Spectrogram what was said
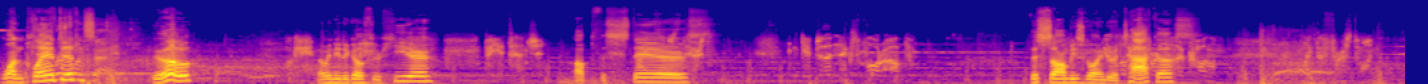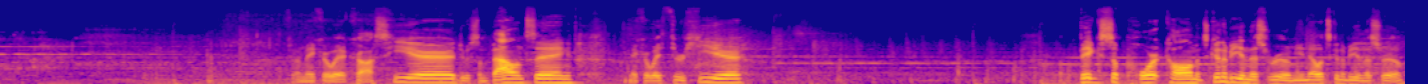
One First planted. one. Yo. Okay, Now we need to go through here, pay attention. up the stairs. This zombie's going to attack us. column, like the first one. Gonna make our way across here, do some balancing, make our way through here. A big support column. It's gonna be in this room. You know it's gonna be in this room.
